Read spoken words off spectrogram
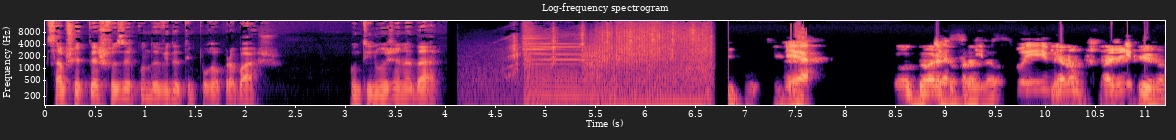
Sabes o que é que deves fazer quando a vida te empurra para baixo? Continuas a nadar. Yeah. Eu adoro essa Just frase keep dela. E ela é um personagem incrível.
